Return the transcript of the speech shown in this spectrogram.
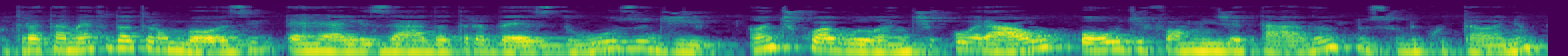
O tratamento da trombose é realizado através do uso de anticoagulante oral ou de forma injetável no subcutâneo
